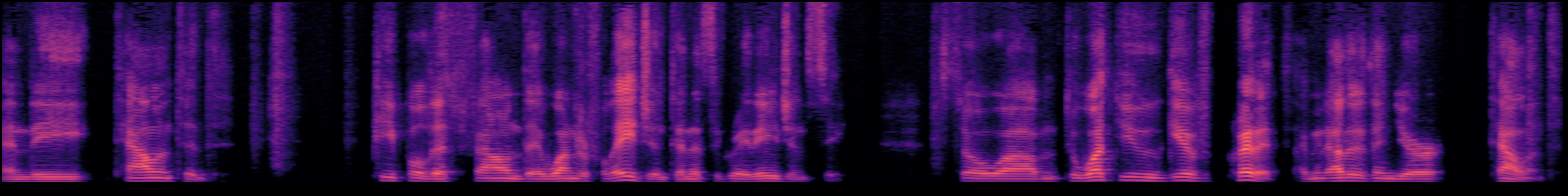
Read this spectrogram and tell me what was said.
and the talented people that found a wonderful agent, and it's a great agency. So, um, to what do you give credit? I mean, other than your talent?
